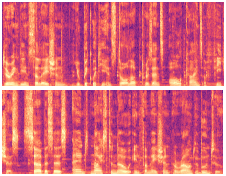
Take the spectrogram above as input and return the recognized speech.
During the installation, Ubiquity Installer presents all kinds of features, services and nice to know information around Ubuntu.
